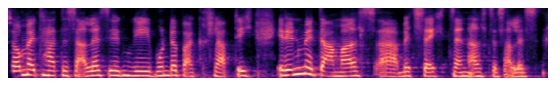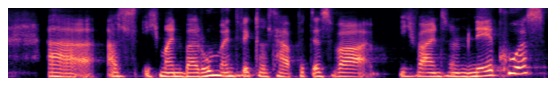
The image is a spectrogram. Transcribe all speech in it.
Somit hat das alles irgendwie wunderbar geklappt. Ich erinnere mich damals äh, mit 16, als das alles, äh, als ich mein Warum entwickelt habe. Das war, ich war in so einem Nähkurs.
